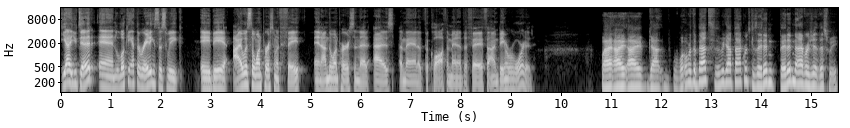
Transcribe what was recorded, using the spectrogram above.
Yeah, you did. And looking at the ratings this week, AB, I was the one person with faith, and I'm the one person that, as a man of the cloth, a man of the faith, I'm being rewarded. Well, I, I got what were the bets that we got backwards because they didn't they didn't average it this week.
